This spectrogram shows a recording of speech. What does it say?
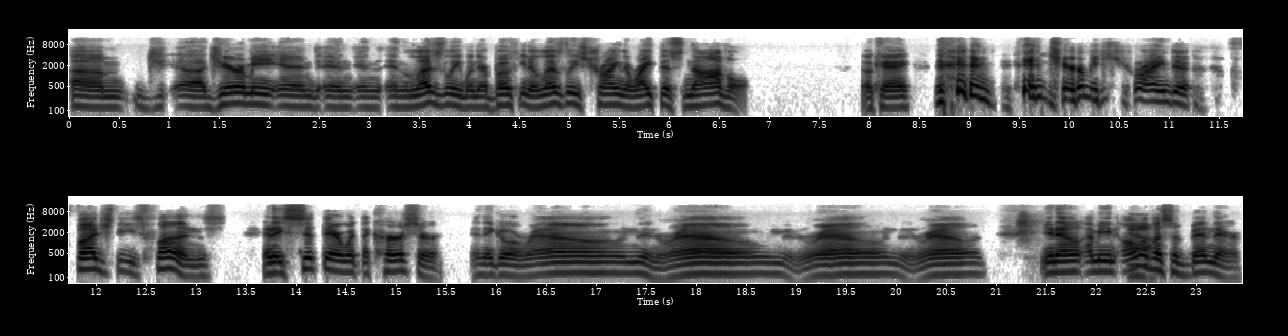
um, uh, Jeremy and and and and Leslie when they're both, you know, Leslie's trying to write this novel, okay, and and Jeremy's trying to fudge these funds, and they sit there with the cursor and they go around and round and round and round. You know, I mean, all Yeah. of us have been there.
